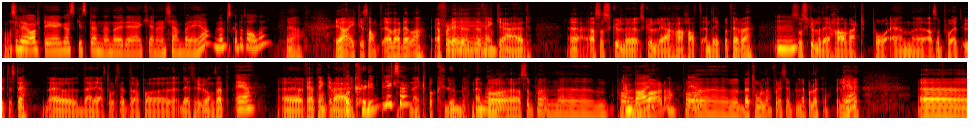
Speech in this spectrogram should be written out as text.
okay. Så det er jo alltid ganske spennende når eh, kelneren kommer bare 'Ja, hvem skal betale?' Ja. ja, ikke sant? Ja, det er det, da. Ja, for det, Fordi- det tenker jeg er eh, altså skulle, skulle jeg ha hatt en date på TV, Mm. så skulle det ha vært på, en, eh, altså på et utested. Det er jo der jeg stort sett drar på dater uansett. Ja. Eh, for jeg tenker det er På klubb, liksom? Nei, ikke på klubb, men på, altså på en, eh, på En en, bar? da. På Ja. eh, Betola, for eksempel, nede på Løkka. Veldig Ja. hyggelig. Eh,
